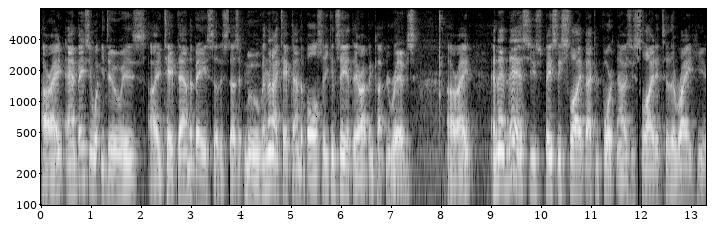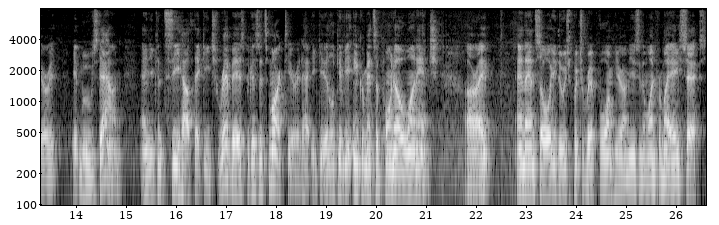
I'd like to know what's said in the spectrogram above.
All right, and basically what you do is I tape down the base so this doesn't move, and then I tape down the bowl so you can see it there. I've been cutting ribs. All right, and then this you basically slide back and forth. Now as you slide it to the right here, it, it moves down. And you can see how thick each rib is because it's marked here. It, it'll give you increments of 0.01 inch. All right, and then so all you do is you put your rib form, here I'm using the one for my A6,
